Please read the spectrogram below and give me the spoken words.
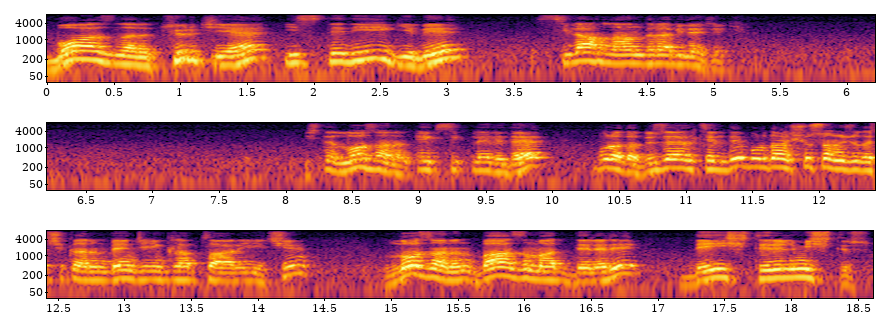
Boğazları Türkiye istediği gibi silahlandırabilecek. İşte Lozan'ın eksikleri de burada düzeltildi. Buradan şu sonucu da çıkarın bence inkılap tarihi için. Lozan'ın bazı maddeleri değiştirilmiştir.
